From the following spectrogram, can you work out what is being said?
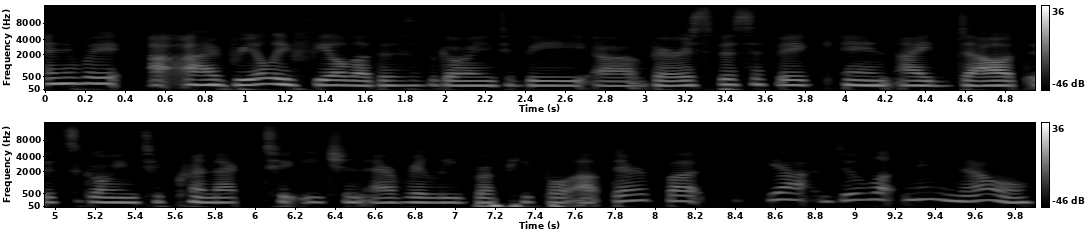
anyway, I, I really feel that this is going to be uh, very specific, and I doubt it's going to connect to each and every Libra people out there. But yeah, do let me know.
